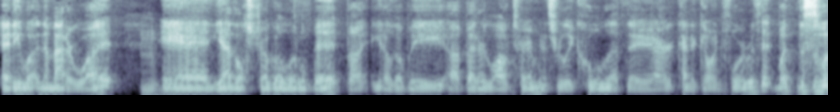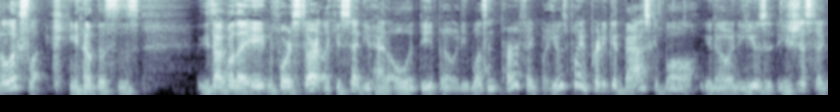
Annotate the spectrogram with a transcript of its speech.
anyway, no matter what. Mm-hmm. And yeah, they'll struggle a little bit, but you know they'll be uh, better long term. And it's really cool that they are kind of going forward with it. But this is what it looks like. You know, this is you talk about that eight and four start. Like you said, you had Oladipo, and he wasn't perfect, but he was playing pretty good basketball. You know, and he was he's just a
